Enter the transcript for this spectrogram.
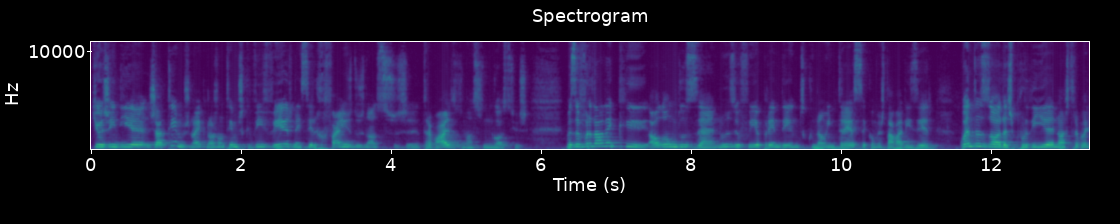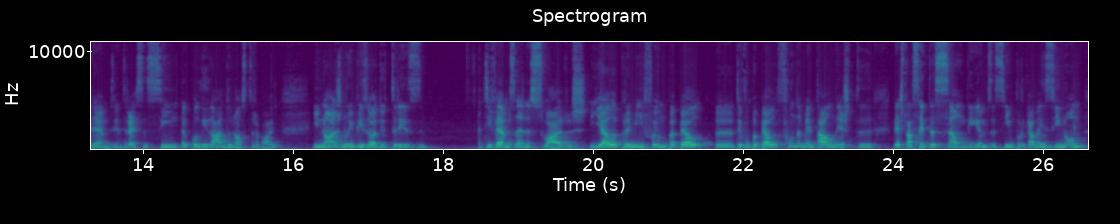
que hoje em dia já temos, não é? Que nós não temos que viver nem ser reféns dos nossos uh, trabalhos, dos nossos negócios. Mas a verdade é que ao longo dos anos eu fui aprendendo que não interessa, como eu estava a dizer, quantas horas por dia nós trabalhamos, interessa sim a qualidade do nosso trabalho. E nós no episódio 13 tivemos a Ana Soares e ela para mim foi um papel uh, teve um papel fundamental neste nesta aceitação digamos assim porque ela ensinou-me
